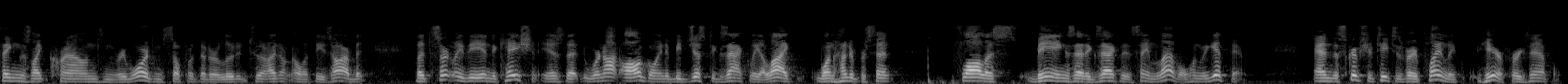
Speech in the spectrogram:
things like crowns and rewards and so forth that are alluded to, and I don't know what these are, but, but certainly the indication is that we're not all going to be just exactly alike, 100% flawless beings at exactly the same level when we get there. And the scripture teaches very plainly here, for example,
